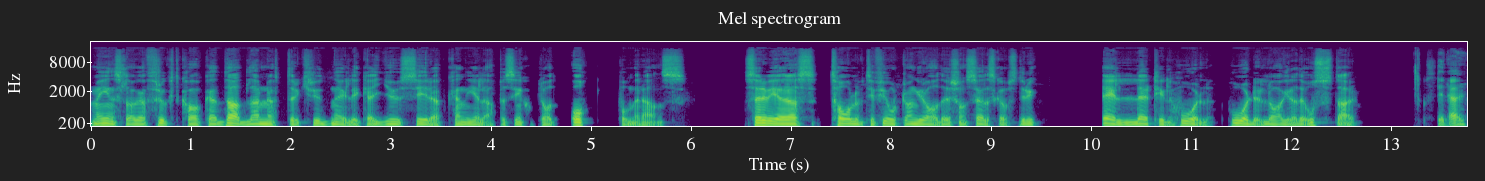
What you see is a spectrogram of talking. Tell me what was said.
med inslag av fruktkaka, dadlar, nötter, kryddnejlika, ljus sirap, kanel, apelsinchoklad och pomerans. Serveras 12 till 14 grader som sällskapsdryck. eller till hård, hårdlagrade ostar. Se där.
